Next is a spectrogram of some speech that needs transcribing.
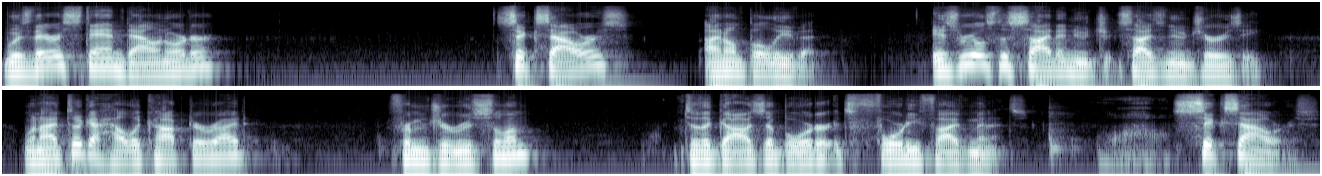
Was there a stand down order? Six hours? I don't believe it. Israel's the size of New, size of New Jersey. When I took a helicopter ride from Jerusalem to the Gaza border, it's 45 minutes. Wow. Six hours.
